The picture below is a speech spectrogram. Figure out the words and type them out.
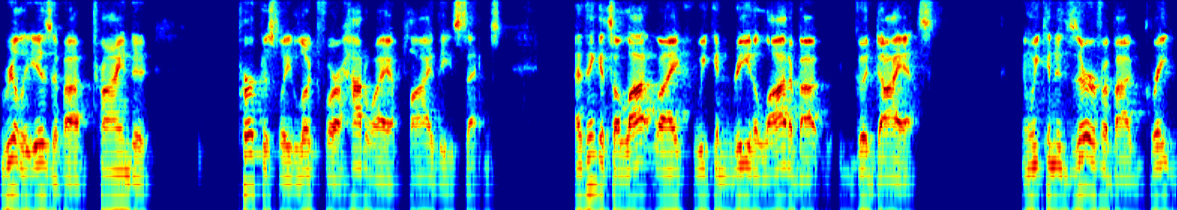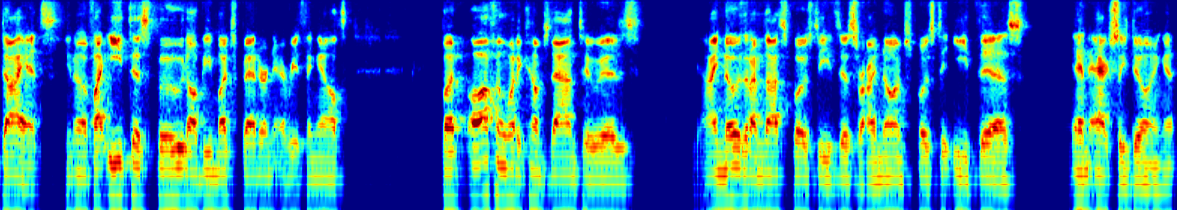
really is about trying to purposely look for how do I apply these things. I think it's a lot like we can read a lot about good diets and we can observe about great diets. You know, if I eat this food, I'll be much better and everything else. But often what it comes down to is I know that I'm not supposed to eat this, or I know I'm supposed to eat this, and actually doing it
